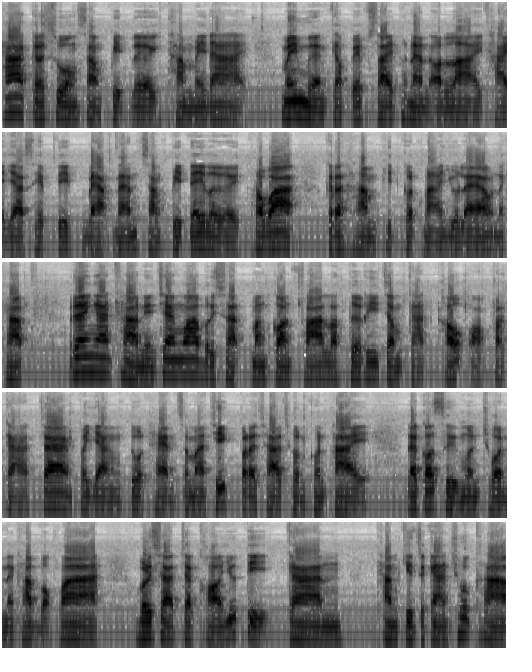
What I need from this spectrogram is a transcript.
ถ้ากระทรวงสั่งปิดเลยทำไม่ได้ ไม่เหมือนกับเว็บไซต์พนันออนไลน์ขายยาเสพติดแบบนั้นสั่งปิดได้เลย เพราะว่ากระทำผิดกฎหมายอยู่แล้วนะครับรายงานข่าวเนี่ยแจ้งว่าบริษัทมังกรฟ้าลอตเตอรี่จำกัดเขาออกประกาศแจ้งไปยังตัวแทนสมาชิกประชาชนคนไทย และก็สื่อมวลชนนะครับ บอกว่าบริษัทจะขอยุติการ ทำกิจการชั่วคราว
